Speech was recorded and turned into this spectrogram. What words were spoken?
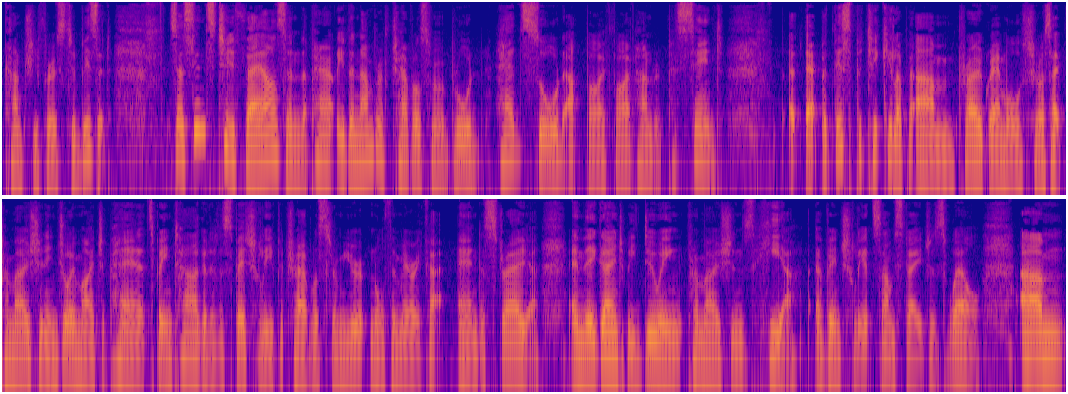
country for us to visit. So since 2000, apparently the number of travellers from abroad had soared up by 500%. But this particular um, program, or should I say promotion, Enjoy My Japan, it's been targeted especially for travellers from Europe, North America, and Australia. And they're going to be doing promotions here eventually at some stage as well. Um,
